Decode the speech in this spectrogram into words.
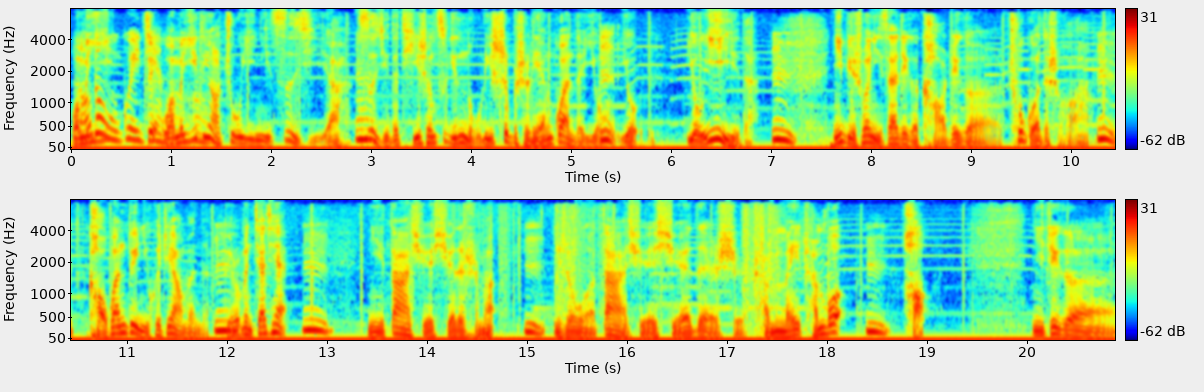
劳动无贵贱。我们一定要注意你自己呀，自己的提升，自己的努力是不是连贯的，有有有意义的。嗯，你比如说你在这个考这个出国的时候啊，嗯，考官对你会这样问的，比如问佳倩，嗯，你大学学的是什么？嗯，你说我大学学的是传媒传播。嗯，好，你这个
